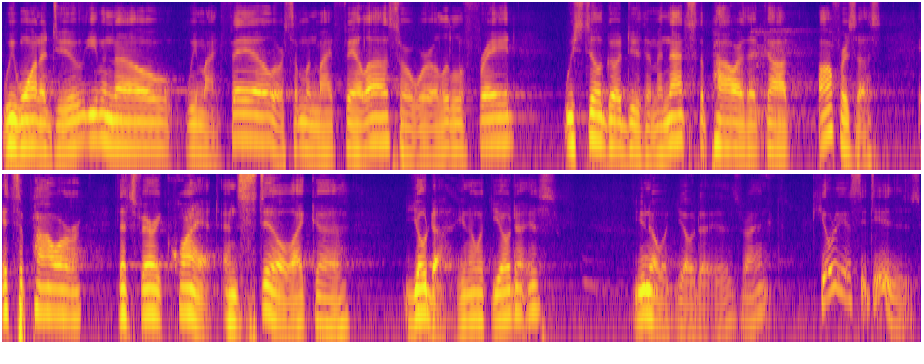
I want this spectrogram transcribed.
we want to do, even though we might fail or someone might fail us or we're a little afraid, we still go do them. And that's the power that God offers us. It's a power that's very quiet and still, like uh, Yoda. You know what Yoda is? You know what Yoda is, right? Curious it is.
